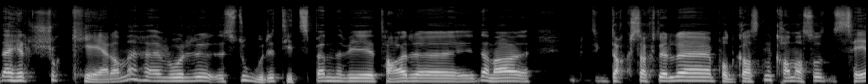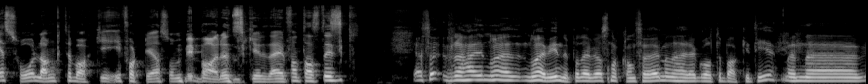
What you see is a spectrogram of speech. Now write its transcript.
det er helt sjokkerende eh, hvor store tidsspenn vi tar. Eh, denne dagsaktuelle podkasten kan altså se så langt tilbake i fortida som vi bare ønsker. Det er fantastisk. Ja, her, nå, er, nå, er, vi inne på det vi har snakka om før, men det her er gå tilbake i tid. Men uh,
